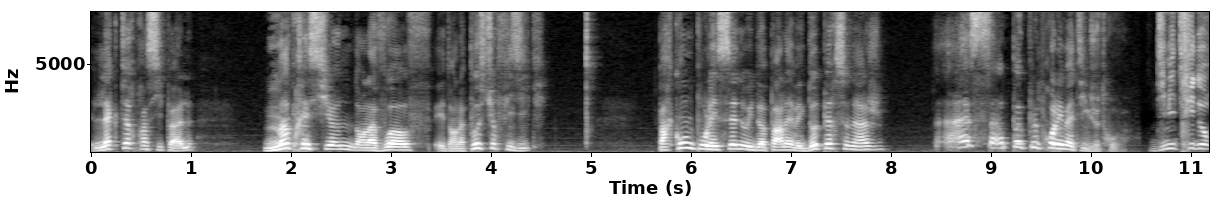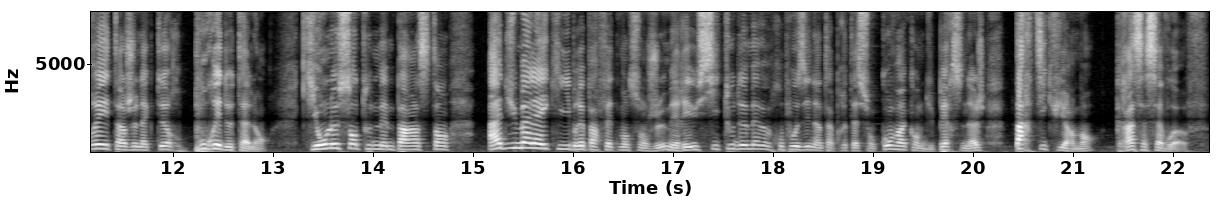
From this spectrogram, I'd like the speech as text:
l'acteur principal m'impressionne dans la voix off et dans la posture physique. Par contre, pour les scènes où il doit parler avec d'autres personnages, ah, c'est un peu plus problématique, je trouve. Dimitri Doré est un jeune acteur bourré de talent, qui on le sent tout de même par instant, a du mal à équilibrer parfaitement son jeu, mais réussit tout de même à proposer une interprétation convaincante du personnage, particulièrement grâce à sa voix off.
